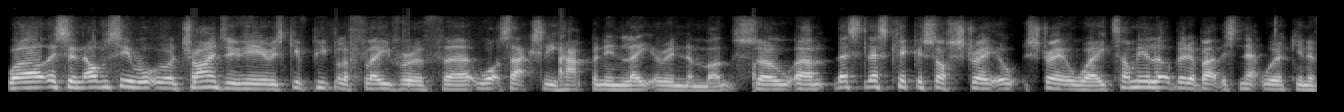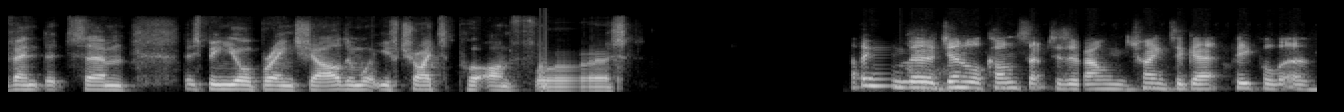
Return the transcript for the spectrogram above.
Well, listen, obviously, what we're trying to do here is give people a flavour of uh, what's actually happening later in the month. So um, let's let's kick us off straight straight away. Tell me a little bit about this networking event that's um, that's been your brainchild and what you've tried to put on for us. I think the general concept is around trying to get people that have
